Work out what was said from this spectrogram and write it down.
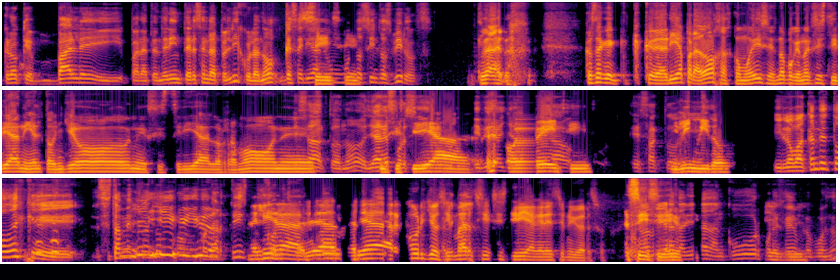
creo que vale y para tener interés en la película, ¿no? ¿Qué sería Sí, un sí. mundo sin los Beatles? Claro. Cosa que, crearía paradojas, como dices, ¿no? Porque no existiría ni Elton John, ni existiría los Ramones, Exacto, ¿no? Ya de por sí. existiría Oasis, Exacto. Líbido. Y lo bacán de todo es que se está mezclando con, con artistas. Daniela- con- Daniela Daniela Arcurios y Daniela- Marx sí existirían en este universo. Sí, no sí. hubiera Daniela Dancourt, por Sí, sí. ejemplo, pues, ¿no?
